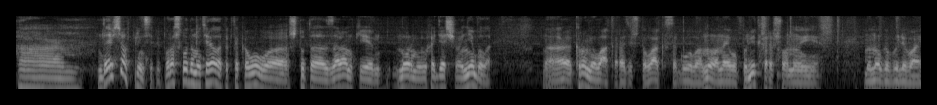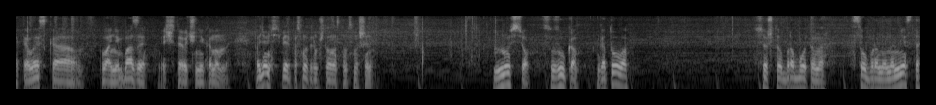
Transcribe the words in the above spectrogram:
Да и все, в принципе. По расходу материала как такового что-то за рамки нормы выходящего не было. А, кроме лака, разве что лак Сагола. Ну, она его пылит хорошо, но и много выливает. ЛС в плане базы, я считаю, очень экономная. Пойдемте теперь посмотрим, что у нас там с машиной. Ну все, Сузука готова. Все, что обработано, собрано на место.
